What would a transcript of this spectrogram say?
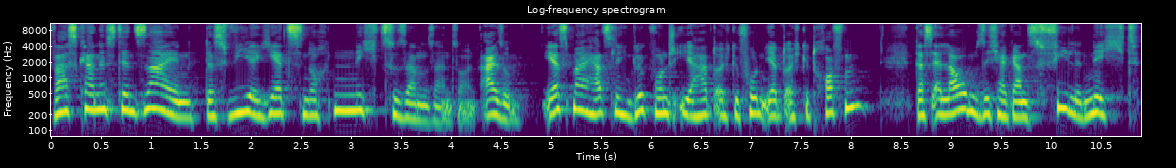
was kann es denn sein, dass wir jetzt noch nicht zusammen sein sollen? Also, erstmal herzlichen Glückwunsch, ihr habt euch gefunden, ihr habt euch getroffen. Das erlauben sich ja ganz viele nicht.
